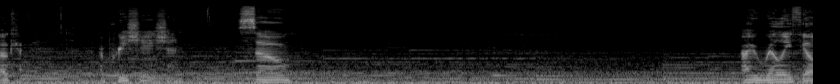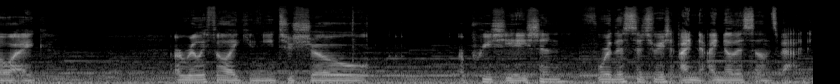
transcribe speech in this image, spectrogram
Okay. Appreciation. So, I really feel like, I really feel like you need to show appreciation for this situation. I, I know this sounds bad.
